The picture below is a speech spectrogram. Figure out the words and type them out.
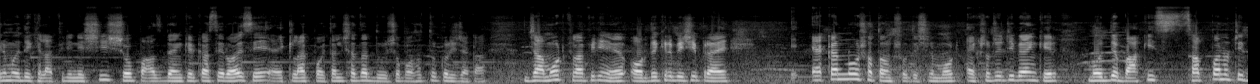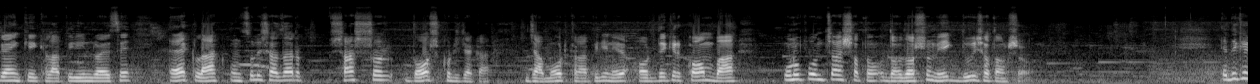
এর মধ্যে খেলাপি ঋণের শীর্ষ পাঁচ ব্যাংকের কাছে রয়েছে এক লাখ পঁয়তাল্লিশ হাজার দুইশো পঁচাত্তর কোটি টাকা, যা মোট খেলাপি ঋণের অর্ধেকের বেশি প্রায় একান্ন শতাংশ। দেশের মোট একষট্টিটি ব্যাংকের মধ্যে বাকি ছাপ্পান্নটি ব্যাংকে খেলাপি ঋণ রয়েছে এক লাখ উনচল্লিশ হাজার সাতশো দশ কোটি টাকা, যা মোট খেলাপি ঋণের অর্ধেকের কম বা উনপঞ্চাশ শত দশমিক দুই শতাংশ। এদিকে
